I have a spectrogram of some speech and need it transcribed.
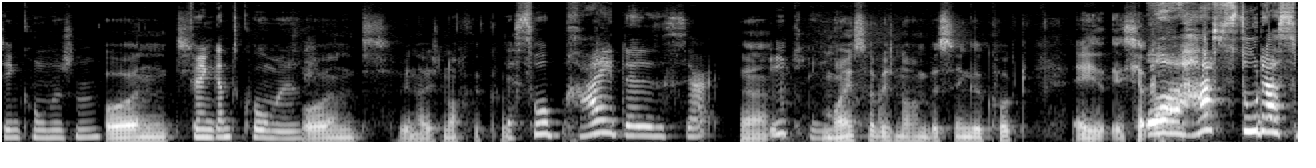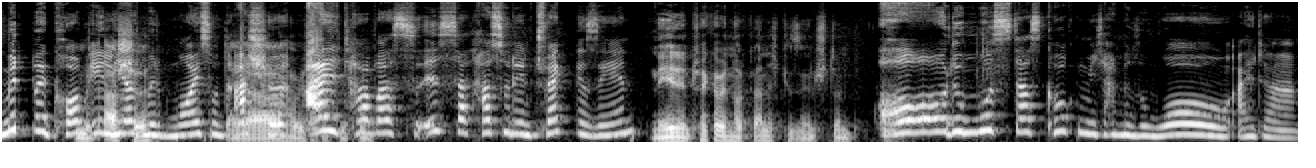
den komischen. Und, Ich finde ganz komisch. und wen habe ich noch geguckt? Der ist so breit, der ist ja, Ja. eklig. Mois habe ich noch ein bisschen geguckt. Ey, ich habe Oh, hast du das mitbekommen, Mit Elias, Asche? mit Mäus und Ja, Asche? hab ich Alter, was ist das? Hast du den Track gesehen? Nee, den Track habe ich noch gar nicht gesehen, stimmt. Oh, du musst das gucken. Ich dachte mir so, wow, Alter,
